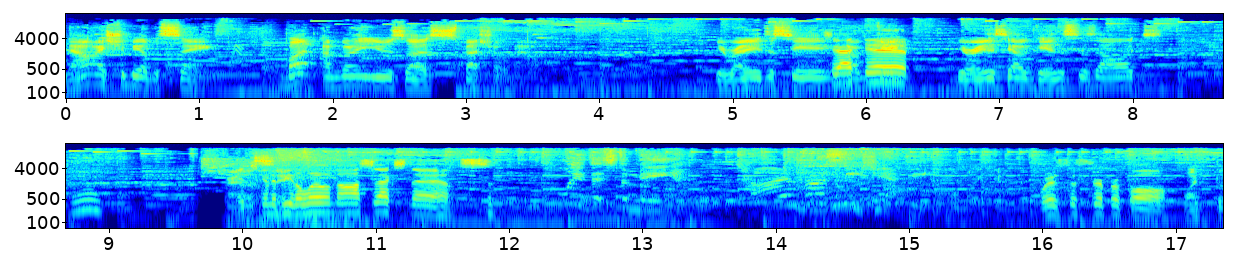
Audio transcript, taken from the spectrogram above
now I should be able to sing, but I'm going to use a special now. You ready to see? Check how gay- it. You ready to see how gay this is, Alex? All right, It's gonna see. be the Lil Nas X dance. Leave this to me. Where's the stripper pole? What the?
